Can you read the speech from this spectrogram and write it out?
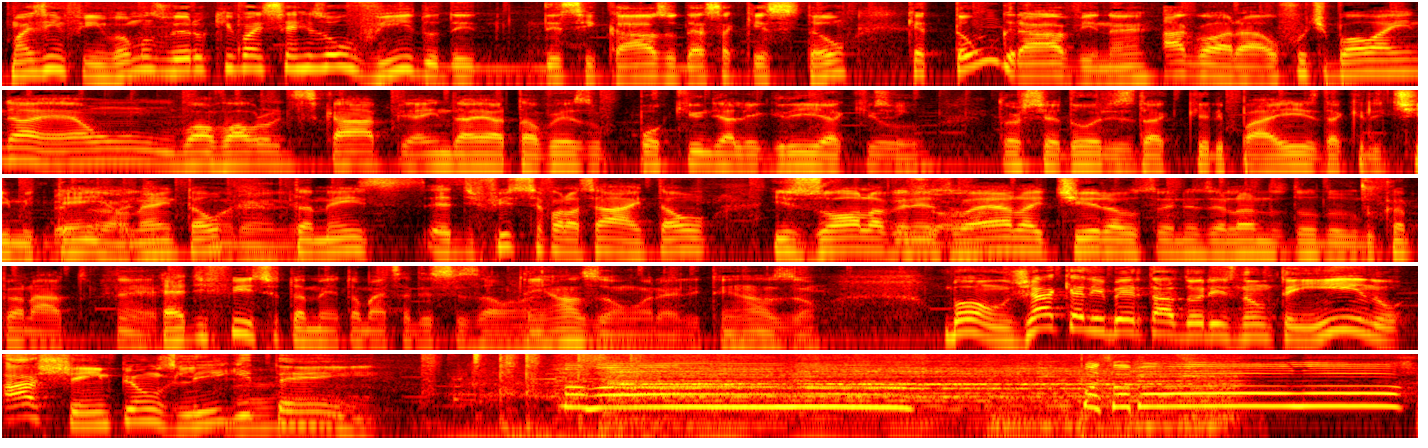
Mas enfim, vamos ver o que vai ser resolvido de, desse caso, dessa questão que é tão grave, né? Agora, o futebol ainda é um, uma válvula de escape, ainda é talvez um pouquinho de alegria que Sim. o torcedores daquele país, daquele time Verdade, tenham, né? Então, Morelli. também é difícil você falar assim, ah, então isola a Venezuela isola. e tira os venezuelanos do, do, do campeonato. É. é. difícil também tomar essa decisão, né? Tem razão, Morelli, tem razão. Bom, já que a Libertadores não tem hino, a Champions League ah. tem. Passa a bola!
